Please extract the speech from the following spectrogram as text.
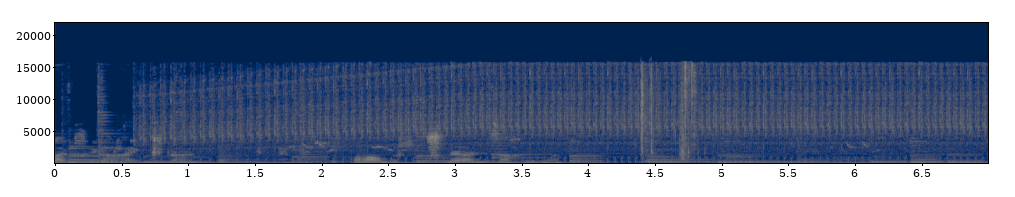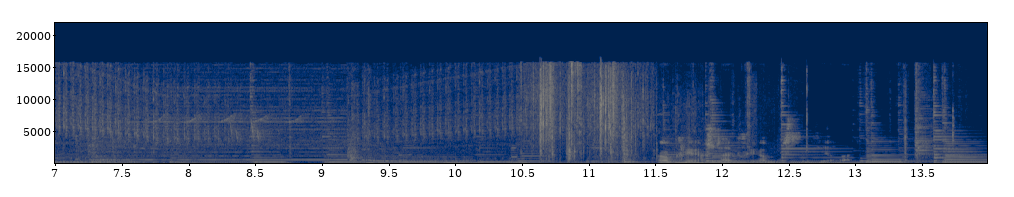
Stahlträger reinknallen. Machen wir ein bisschen schneller die Sache hier. Okay, der Stahlträger müsste hier rein.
